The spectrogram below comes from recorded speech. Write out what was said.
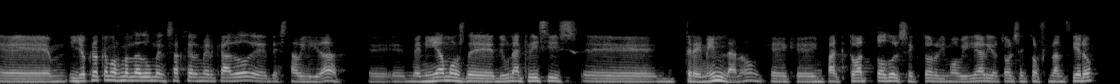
eh, y yo creo que hemos mandado un mensaje al mercado de, estabilidad. Eh, veníamos de, una crisis eh, tremenda, ¿no? que, impactó a todo el sector inmobiliario, todo el sector financiero.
